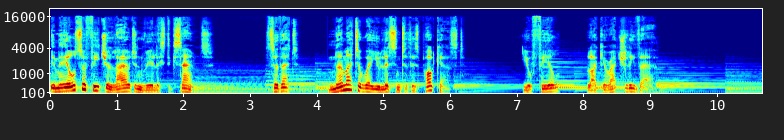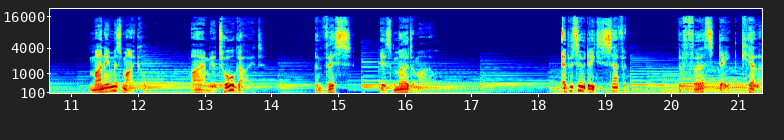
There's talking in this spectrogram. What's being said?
it may also feature loud and realistic sounds, so that no matter where you listen to this podcast, you'll feel like you're actually there. My name is Michael. I am your tour guide, and this is Murder Mile. Episode 87 The First Date Killer.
